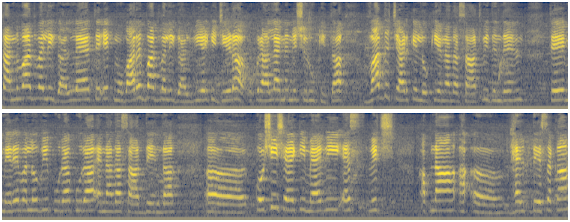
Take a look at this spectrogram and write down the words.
ਧੰਨਵਾਦ ਵਾਲੀ ਗੱਲ ਹੈ ਤੇ ਇੱਕ ਮੁਬਾਰਕਬਾਦ ਵਾਲੀ ਗੱਲ ਵੀ ਹੈ ਕਿ ਜਿਹੜਾ ਉਪਰਾਲਾ ਇਹਨਾਂ ਨੇ ਸ਼ੁਰੂ ਕੀਤਾ, ਵੱਧ ਚੜ ਕੇ ਲੋਕੀ ਇਹਨਾਂ ਦਾ ਸਾਥ ਵੀ ਦਿੰਦੇ ਹਨ ਤੇ ਮੇਰੇ ਵੱਲੋਂ ਵੀ ਪੂਰਾ ਪੂਰਾ ਇਹਨਾਂ ਦਾ ਸਾਥ ਦੇਣ ਦਾ ਕੋਸ਼ਿਸ਼ ਹੈ ਕਿ ਮੈਂ ਵੀ ਇਸ ਵਿੱਚ ਆਪਣਾ ਹੈਲਪ ਦੇ ਸਕਾਂ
